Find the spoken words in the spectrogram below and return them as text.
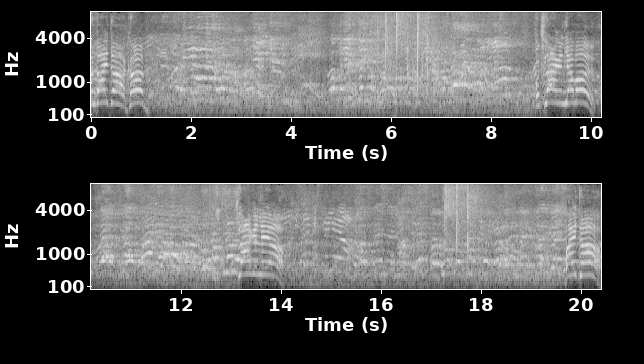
Und weiter! Komm! Und schlagen, jawohl! Schlagen, Lea! Weiter!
